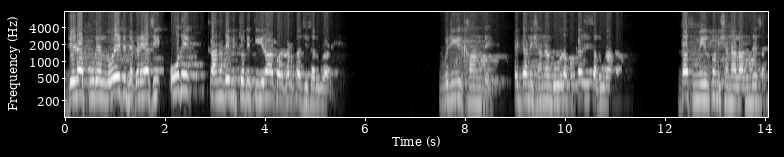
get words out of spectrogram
ਜਿਹੜਾ ਪੂਰੇ ਲੋਹੇ 'ਚ ਜਕੜਿਆ ਸੀ, ਉਹਦੇ ਕੰਨ ਦੇ ਵਿੱਚੋਂ ਦੀ ਤੀਰਾ ਪ੍ਰਖੜਤਾ ਸੀ ਸਤਿਗੁਰਾਂ ਨੇ। ਵਜ਼ੀਰ ਖਾਨ ਦੇ। ਐਡਾ ਨਿਸ਼ਾਨਾ ਦੂਰ ਦਾ ਪੱਕਾ ਸੀ ਸਤਿਗੁਰਾਂ ਦਾ। 10 ਮੀਲ ਤੋਂ ਨਿਸ਼ਾਨਾ ਲਾ ਦਿੰਦੇ ਸਨ।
